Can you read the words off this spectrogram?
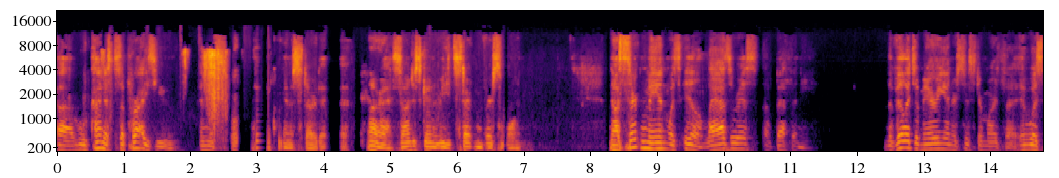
uh, will kind of surprise you. I think we're going to start at that. All right, so I'm just going to read, starting verse 1. Now, a certain man was ill, Lazarus of Bethany the village of Mary and her sister Martha. It was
